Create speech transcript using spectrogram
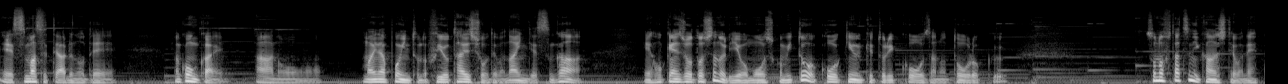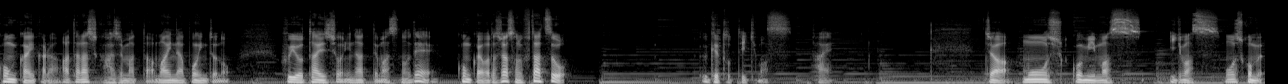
えー、済ませてあるので、ま、今回、あの、マイナポイントの付与対象ではないんですが、え、保険証としての利用申し込みと公金受取口座の登録、その2つに関してはね、今回から新しく始まったマイナポイントの付与対象になってますので、今回私はその2つを受け取っていきます。はい。じゃあ、申し込みます。いきます。申し込む。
